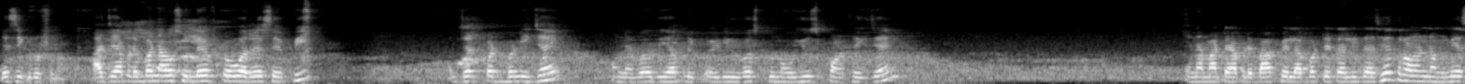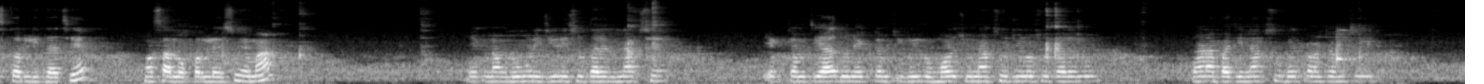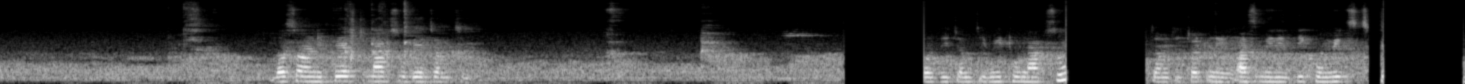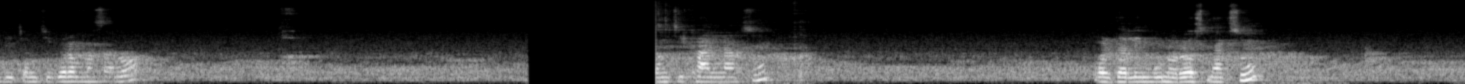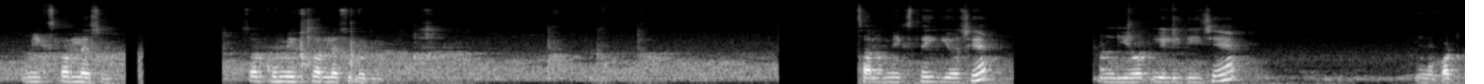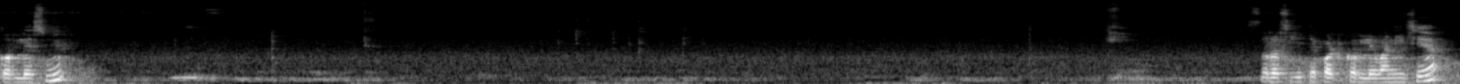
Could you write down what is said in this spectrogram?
જય શ્રી કૃષ્ણ. આજે આપણે બનાવશું લેફ્ટ ઓવર રેસીપી ઝટપટ બની જાય અને બધી આપણી પડી વસ્તુનો યુઝ પણ થઈ જાય. એના માટે આપણે બાફેલા બટેટા લીધા છે, ત્રણ નંગ મેસ કરી લીધા છે. મસાલો કરી લઈશું એમાં. એક નંગ ડુંગળી ઝીણી સુધારેલી નાખશે. એક ચમચી આદુ ને એક ચમચી લીલું મરચું નાખશું ઝીણું સુધારેલું. ધાણા ભાજી નાખશું બે ત્રણ ચમચી. લસણની પેસ્ટ નાખશું બે ચમચી. અડધી ચમચી મીઠું નાખશું. ચમચી ચટણી, કાશ્મીરી તીખું મિક્સ છે. અડધી ચમચી ગરમ મસાલો. ચમચી ખાંડ નાખશું. અડધા લીંબુનો રસ નાખશું. મિક્સ કરી લેશું. સરખું મિક્સ કરી લેશું બધું. મસાલો મિક્સ થઈ ગયો છે. ઠંડી રોટલી લીધી છે. એને કટ કરી લેશું. સરસ રીતે કટ કરી લેવાની છે.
